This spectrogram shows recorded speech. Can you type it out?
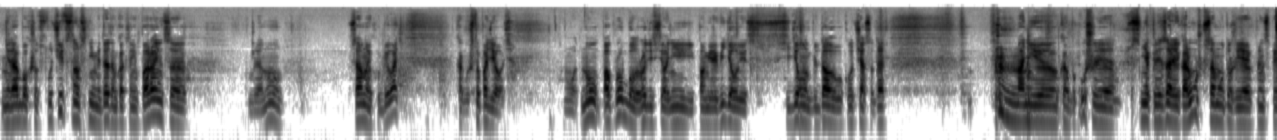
не дай бог, что-то случится там с ними, да, там как-то не поранится, бля, ну, все равно их убивать, как бы, что поделать. Вот, ну, попробовал, вроде все, они, по я видел и сидел, наблюдал около часа, да, они э, как бы кушали, снег лизали кормушку саму тоже, я в принципе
